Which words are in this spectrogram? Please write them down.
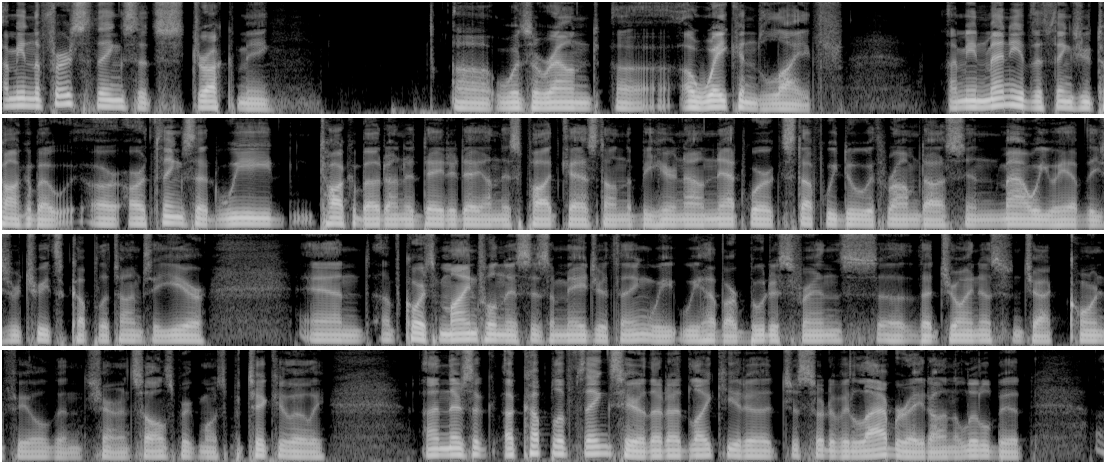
I mean, the first things that struck me uh, was around uh, awakened life. I mean, many of the things you talk about are, are things that we talk about on a day to day on this podcast, on the Be Here Now network, stuff we do with Ram Dass in Maui. We have these retreats a couple of times a year. And of course, mindfulness is a major thing. We we have our Buddhist friends uh, that join us, Jack Kornfield and Sharon Salzberg, most particularly. And there's a, a couple of things here that I'd like you to just sort of elaborate on a little bit.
